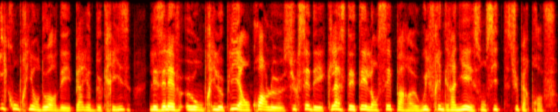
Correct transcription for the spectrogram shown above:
y compris en dehors des périodes de crise. Les élèves, eux, ont pris le pli à en croire le succès des classes d'été lancées par euh, Wilfried Granier et son site Superprof.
